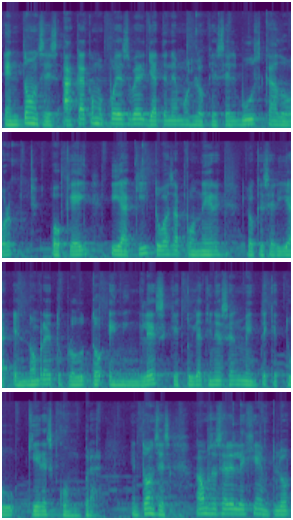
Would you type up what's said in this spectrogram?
Entonces, acá como puedes ver ya tenemos lo que es el buscador, ok. Y aquí tú vas a poner lo que sería el nombre de tu producto en inglés que tú ya tienes en mente que tú quieres comprar. Entonces, vamos a hacer el ejemplo.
